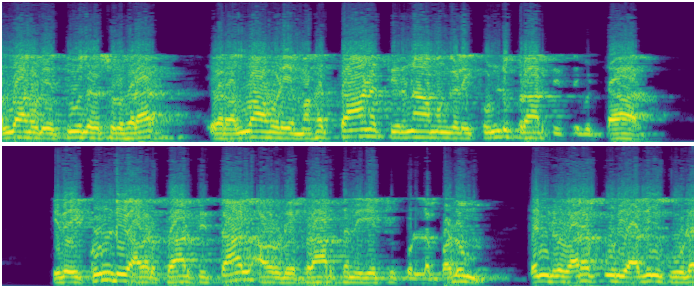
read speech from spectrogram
அல்லாஹுடைய தூதர் சொல்கிறார் இவர் அல்லாஹுடைய மகத்தான திருநாமங்களை கொண்டு பிரார்த்தித்து விட்டார். இதை கொண்டு அவர் பிரார்த்தித்தால் அவருடைய பிரார்த்தனை ஏற்றுக்கொள்ளப்படும். என்று வரக்கூடிய அதில் கூட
